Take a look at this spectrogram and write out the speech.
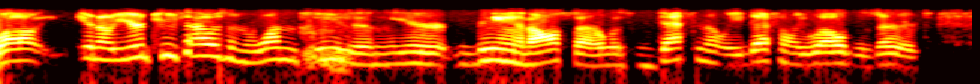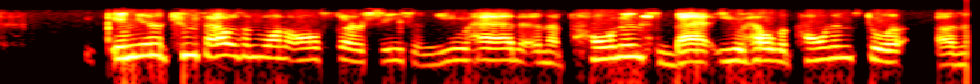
Well, you know, your 2001 season, your being an All Star was definitely, definitely well deserved. In your 2001 All Star season, you had an opponent's bat. You held opponents to a, an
